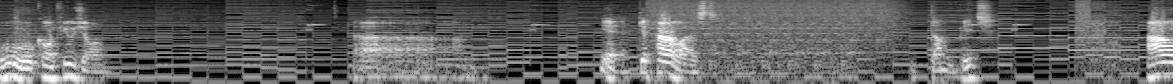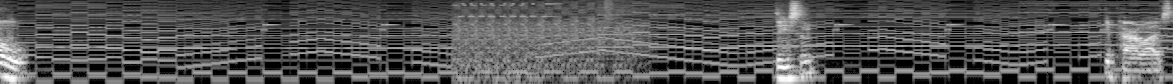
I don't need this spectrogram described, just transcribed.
Ooh, confusion. Um, yeah, get paralyzed. Dumb bitch. Ow! Decent. Get paralyzed.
